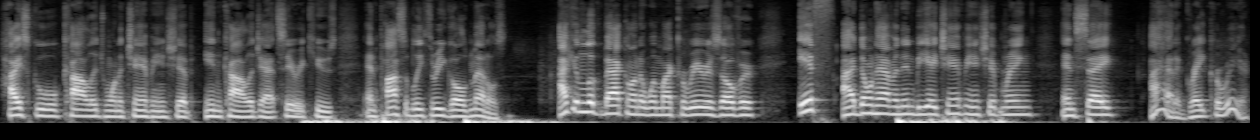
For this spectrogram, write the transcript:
High school, college, won a championship in college at Syracuse, and possibly three gold medals. I can look back on it when my career is over, if I don't have an NBA championship ring, and say, I had a great career.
